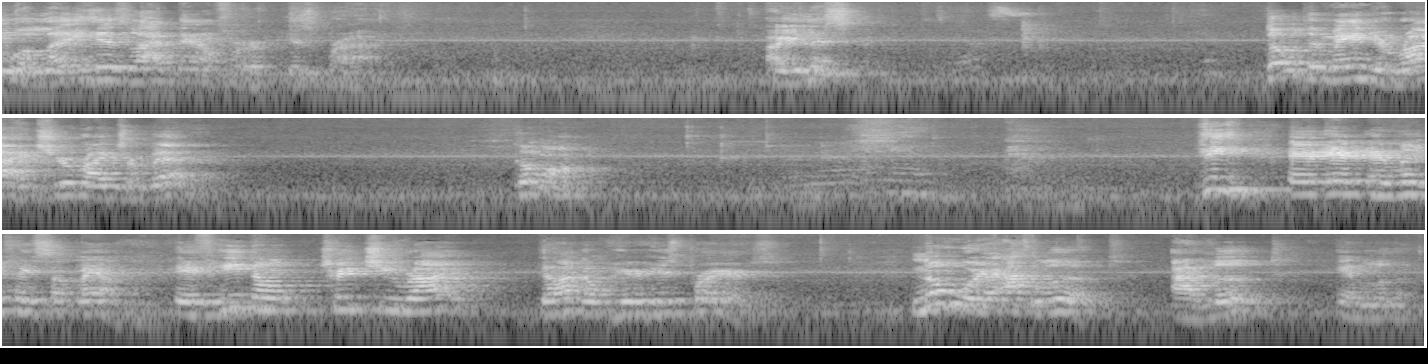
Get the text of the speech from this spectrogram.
will lay his life down for his bride. Are you listening? Don't demand your rights, your rights are better. Come on. He and, and, and let me tell you something else. If he don't treat you right, God don't hear his prayers. Nowhere I've looked. I looked and looked.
